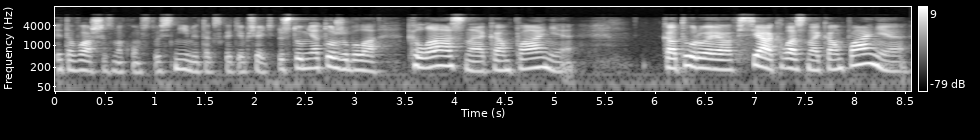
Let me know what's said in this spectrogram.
это ваше знакомство, с ними, так сказать, общайтесь. Потому что у меня тоже была классная компания, которая, вся классная компания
